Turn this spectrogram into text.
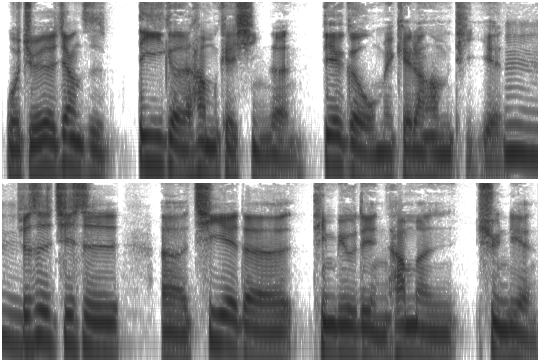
我觉得这样子，第一个他们可以信任，第二个我们也可以让他们体验，嗯，就是其实呃企业的 team building，他们训练，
